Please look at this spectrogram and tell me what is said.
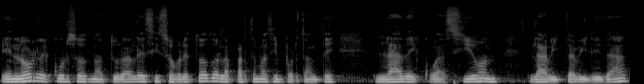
en los recursos naturales y sobre todo la parte más importante, la adecuación, la habitabilidad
